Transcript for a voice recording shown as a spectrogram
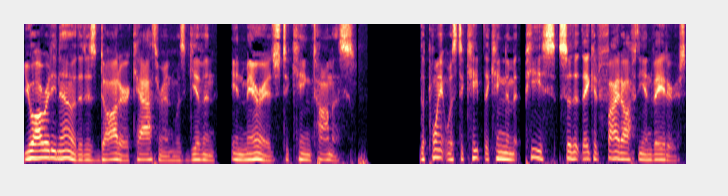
You already know that his daughter, Catherine, was given in marriage to King Thomas, the point was to keep the kingdom at peace so that they could fight off the invaders,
